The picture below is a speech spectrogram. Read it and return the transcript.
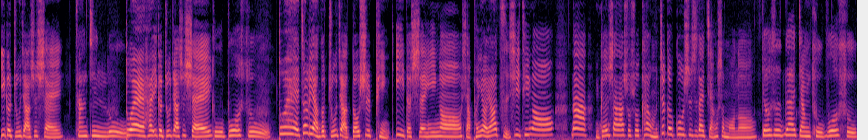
一个主角是谁？长颈鹿，对，还有一个主角是谁？土拨鼠，对，这两个主角都是品艺的声音哦，小朋友要仔细听哦。那你跟莎拉说说看，我们这个故事是在讲什么呢？就是在讲土拨鼠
